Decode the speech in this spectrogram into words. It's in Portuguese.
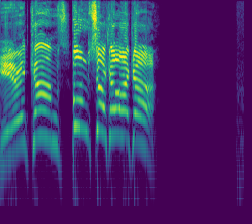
Here it comes! Boom shakalaka!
